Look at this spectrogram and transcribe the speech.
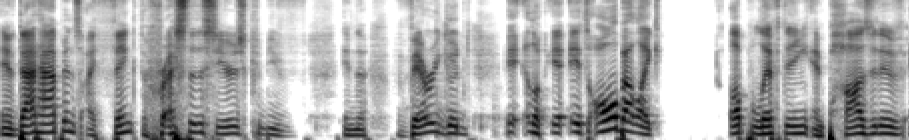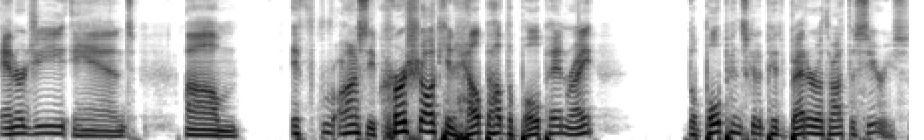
And if that happens, I think the rest of the series could be in the very good. It, look, it, it's all about like uplifting and positive energy and um if honestly if Kershaw can help out the bullpen, right? The bullpen's going to pitch better throughout the series.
